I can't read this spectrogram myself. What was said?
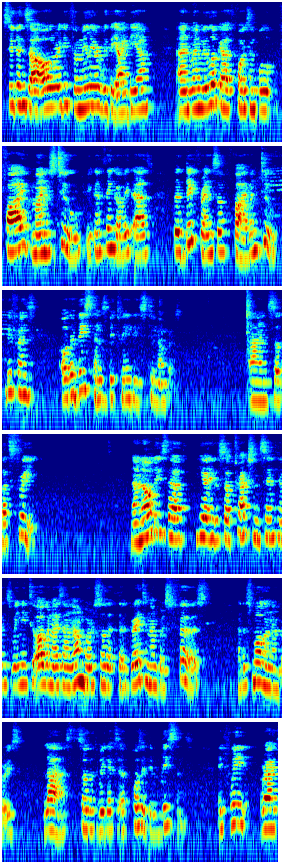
Students are already familiar with the idea, and when we look at, for example, 5 minus 2, you can think of it as the difference of 5 and 2, difference or the distance between these two numbers. And so that's 3. Now notice that here in the subtraction sentence we need to organize our numbers so that the greater number is first and the smaller number is last, so that we get a positive distance. If we write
